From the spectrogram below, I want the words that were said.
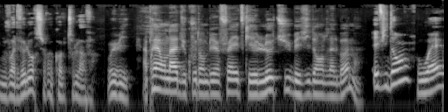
une voix de velours sur A Call to Love Oui, oui. Après, on a du coup Don't Be Afraid, qui est le tube évident de l'album. évident? Ouais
